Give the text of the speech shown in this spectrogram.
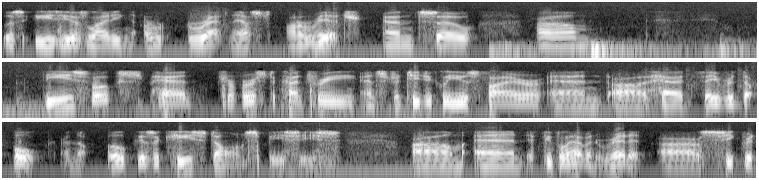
it was easy as lighting a rat nest on a ridge, and so um, these folks had traversed the country and strategically used fire and uh, had favored the oak, and the oak is a keystone species. Um, and if people haven't read it, uh, Secret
